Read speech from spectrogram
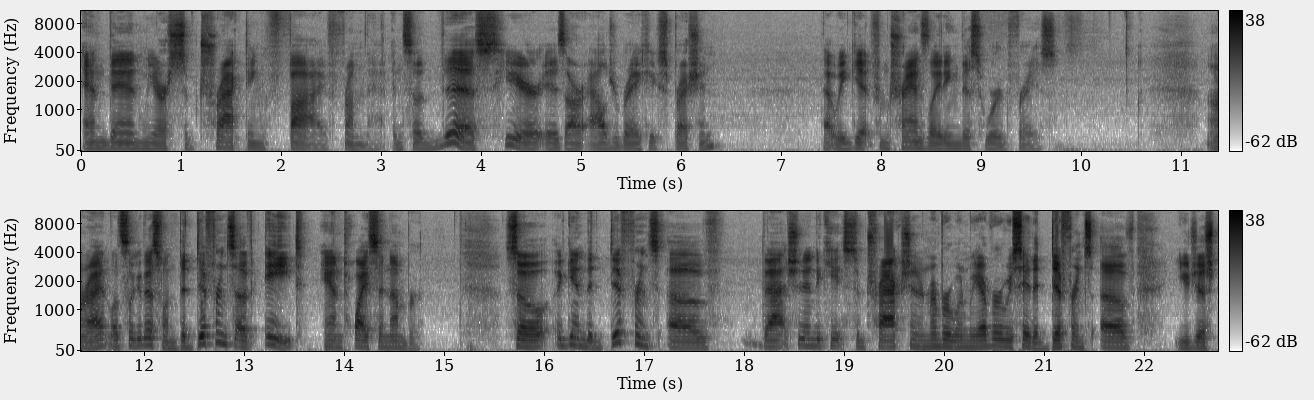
and then we are subtracting 5 from that. And so this here is our algebraic expression that we get from translating this word phrase. All right, let's look at this one. The difference of 8 and twice a number. So again, the difference of that should indicate subtraction. Remember, whenever we say the difference of, you just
